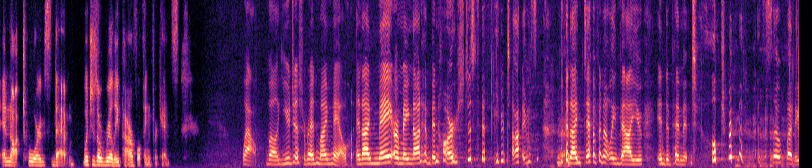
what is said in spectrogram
and not towards them, which is a really powerful thing for kids. Wow. Well, you just read my mail, and I may or may not have been harsh just a few times, but I definitely value independent children. it's so funny.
